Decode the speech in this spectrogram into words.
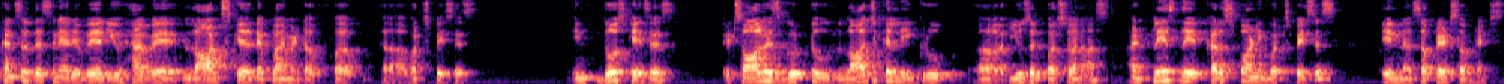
consider the scenario where you have a large scale deployment of uh, uh, workspaces. In those cases, it's always good to logically group uh, user personas and place their corresponding workspaces in uh, separate subnets.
